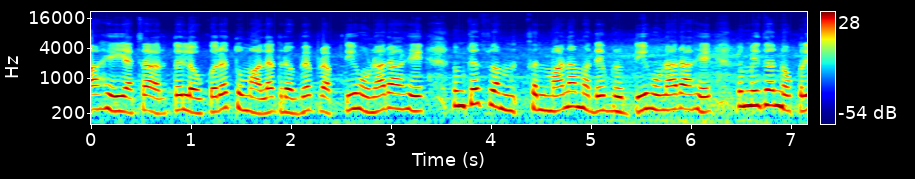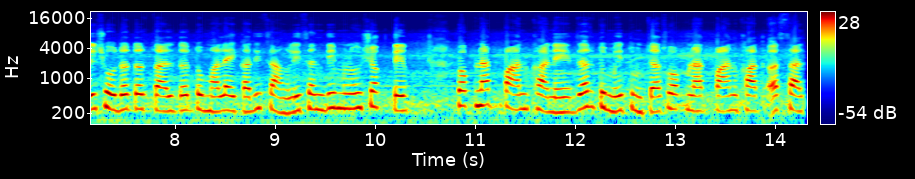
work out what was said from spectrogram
आहे. याचा अर्थ लवकरच तुम्हाला द्रव्यप्राप्ती होणार आहे. तुमच्या सम सन्मानामध्ये वृद्धी होणार आहे. तुम्ही जर नोकरी शोधत असाल तर तुम्हाला एखादी चांगली संधी मिळू शकते. स्वप्नात पान खाणे. जर तुम्ही तुमच्या स्वप्नात पान खात असाल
